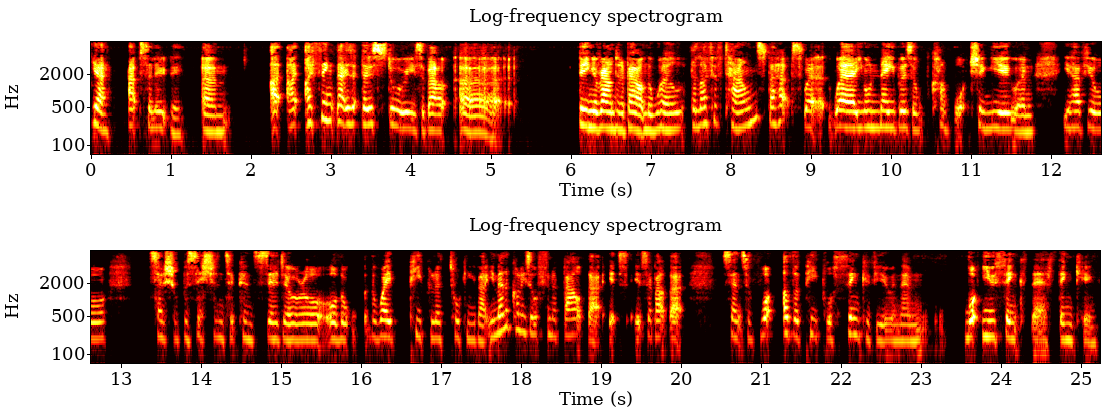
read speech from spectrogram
Yeah, absolutely. Um, I, I, think that is, those stories about uh, being around and about in the world, the life of towns, perhaps, where where your neighbours are kind of watching you, and you have your social position to consider, or, or the the way people are talking about you. Melancholy is often about that. It's it's about that sense of what other people think of you, and then what you think they're thinking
